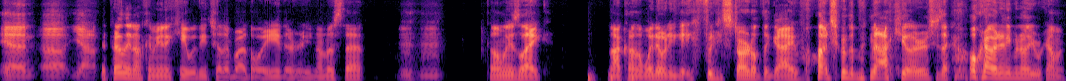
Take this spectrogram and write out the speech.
and uh, yeah. They apparently don't communicate with each other, by the way, either. You notice that? hmm Gomi's like knock on the window and he get, freaking startled the guy watching with the binoculars. She's like, "Oh crap! I didn't even know you were coming."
